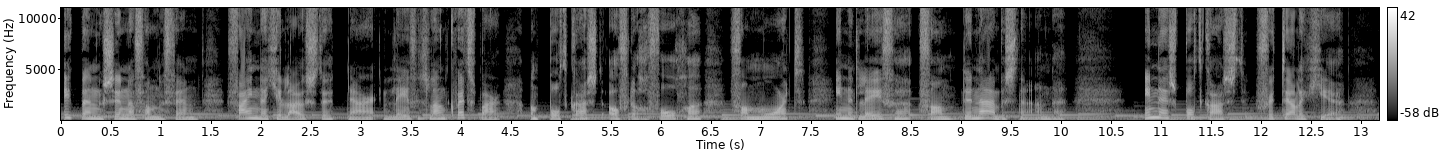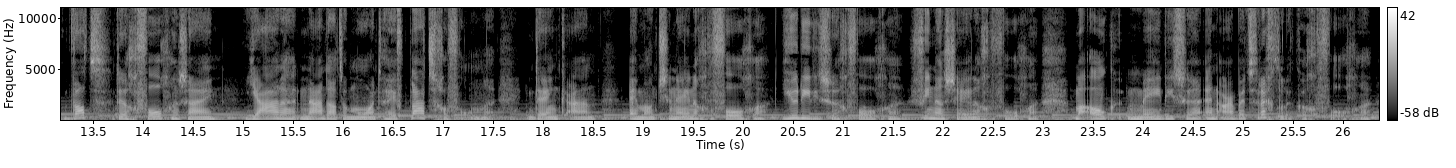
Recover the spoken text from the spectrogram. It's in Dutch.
Ik ben Lucinda van der Ven. Fijn dat je luistert naar Levenslang Kwetsbaar, een podcast over de gevolgen van moord in het leven van de nabestaanden. In deze podcast vertel ik je wat de gevolgen zijn jaren nadat de moord heeft plaatsgevonden. Denk aan emotionele gevolgen, juridische gevolgen, financiële gevolgen, maar ook medische en arbeidsrechtelijke gevolgen.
